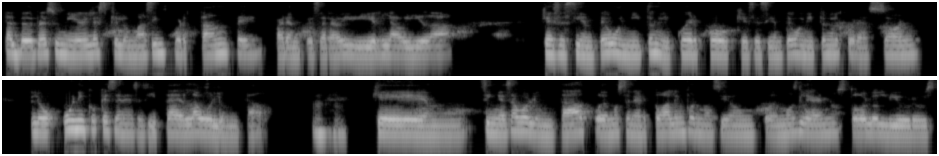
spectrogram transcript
tal vez resumirles que lo más importante para empezar a vivir la vida que se siente bonito en el cuerpo, que se siente bonito en el corazón, lo único que se necesita es la voluntad. Que mm, sin esa voluntad podemos tener toda la información, podemos leernos todos los libros,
